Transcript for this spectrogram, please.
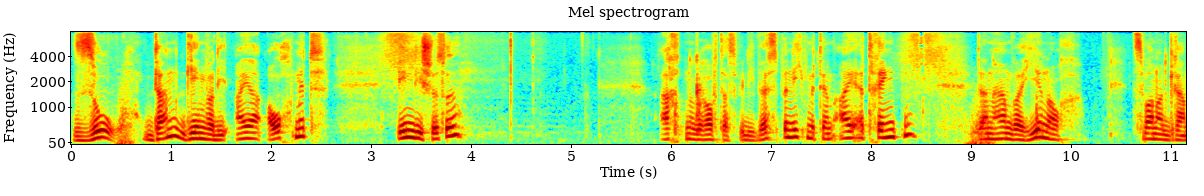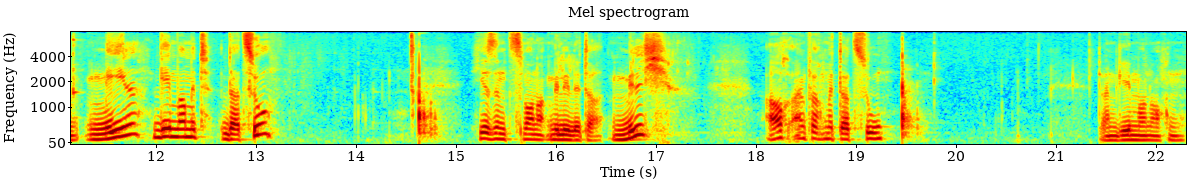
So, dann geben wir die Eier auch mit in die Schüssel. Achten darauf, dass wir die Wespe nicht mit dem Ei ertränken. Dann haben wir hier noch 200 Gramm Mehl, geben wir mit dazu. Hier sind 200 Milliliter Milch, auch einfach mit dazu. Dann geben wir noch einen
